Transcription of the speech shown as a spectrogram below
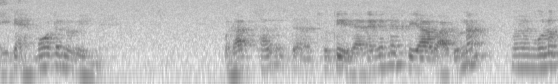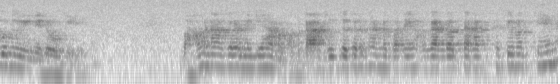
ඒක හැමෝටම වෙන්නේ. ඔය ගොඩක් සුති දැනගෙන ක්‍රියාව අඩුන මුල ගුණ වීමේ රෝගී. භාවනා කරන්න ගියාම කමඨාන් සුද්ධ කරගන්න බණ අහගන්නවත් තැනක් නැති වුණොත් එහෙම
